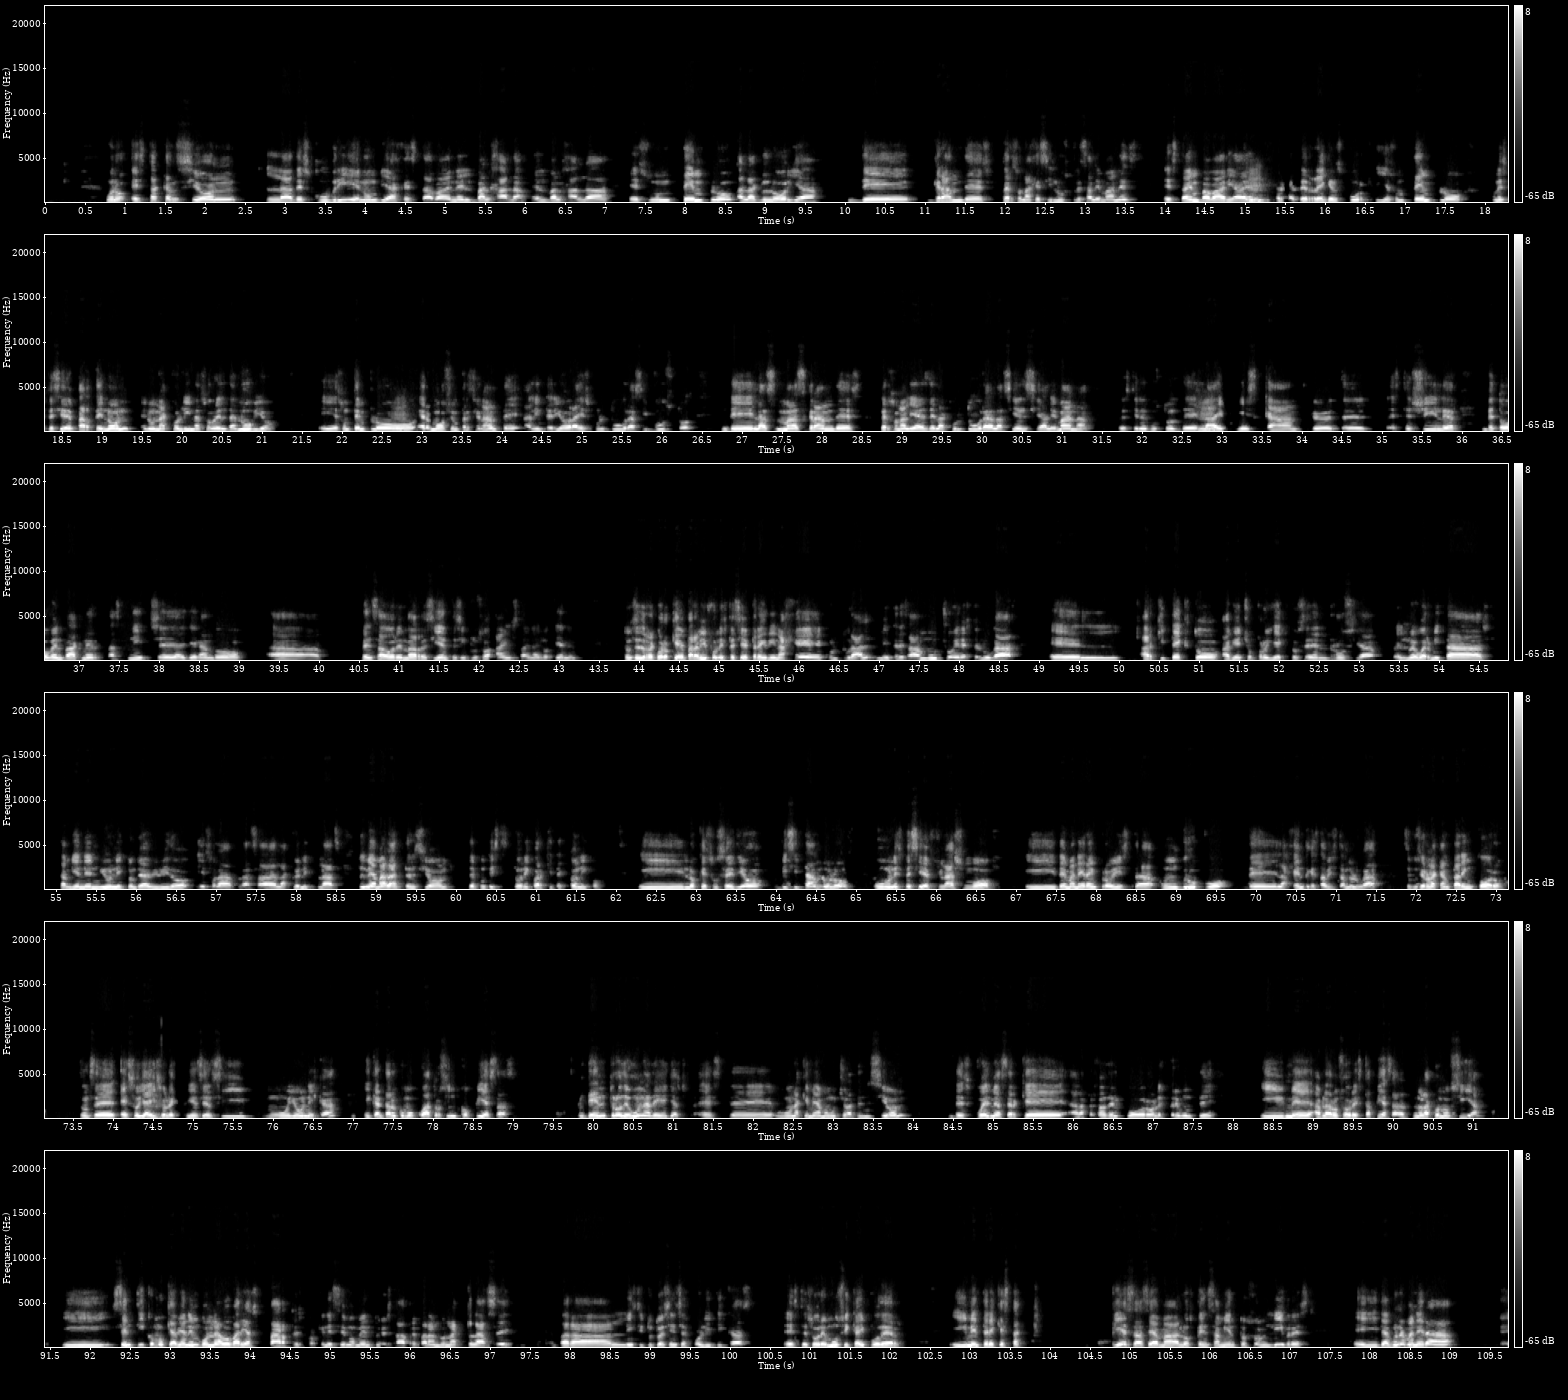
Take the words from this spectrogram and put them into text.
Bueno, esta canción la descubrí en un viaje, estaba en el Valhalla. El Valhalla es un templo a la gloria de grandes personajes ilustres alemanes. Está en Bavaria, ¿Mm? en, cerca de Regensburg, y es un templo, una especie de Partenón en una colina sobre el Danubio. Y es un templo ¿Mm? hermoso, impresionante. Al interior hay esculturas y bustos de las más grandes personalidades de la cultura, la ciencia alemana. Entonces tienes bustos de ¿Mm? Leibniz, Kant, Goethe, este Schiller, Beethoven, Wagner, Nietzsche, llegando a pensadores más recientes, incluso Einstein, ahí lo tienen. Entonces recuerdo que para mí fue una especie de peregrinaje cultural, me interesaba mucho ir a este lugar. El arquitecto había hecho proyectos en Rusia, el nuevo Hermitage, también en Múnich, donde ha vivido, hizo la plaza, la Königplatz. Entonces me llamaba la atención de punto histórico arquitectónico. Y lo que sucedió visitándolo, hubo una especie de flash mob y de manera improvista un grupo de la gente que estaba visitando el lugar se pusieron a cantar en coro. Entonces, eso ya hizo la experiencia en sí muy única y cantaron como cuatro o cinco piezas. Dentro de una de ellas, este, una que me llamó mucho la atención. Después me acerqué a las personas del coro, les pregunté y me hablaron sobre esta pieza. No la conocía y sentí como que habían embonado varias partes, porque en ese momento yo estaba preparando una clase para el Instituto de Ciencias Políticas este, sobre música y poder y me enteré que esta pieza se llamaba Los pensamientos son libres y de alguna manera,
